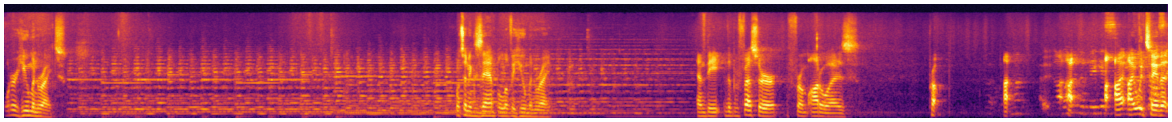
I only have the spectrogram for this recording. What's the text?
What are human rights? What's an example of a human right? And the, the professor from Ottawa is. Pro- I, I, I would say that.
